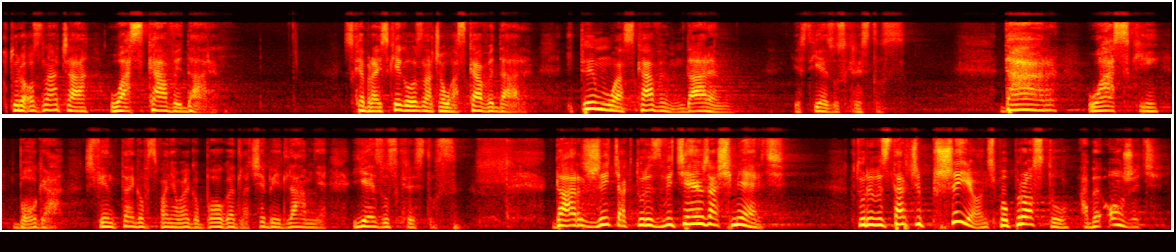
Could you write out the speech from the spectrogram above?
które oznacza łaskawy dar. Z hebrajskiego oznacza łaskawy dar. I tym łaskawym darem jest Jezus Chrystus. Dar łaski Boga, świętego, wspaniałego Boga dla Ciebie i dla mnie, Jezus Chrystus. Dar życia, który zwycięża śmierć, który wystarczy przyjąć po prostu, aby ożyć.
